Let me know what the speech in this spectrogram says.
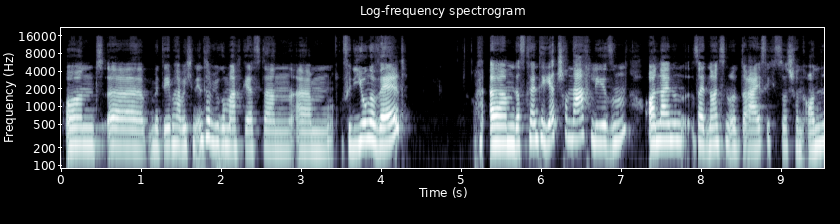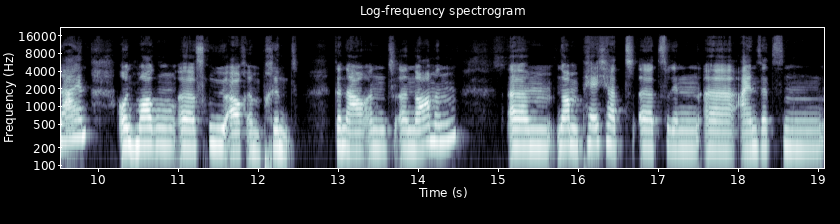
Und äh, mit dem habe ich ein Interview gemacht gestern ähm, für die junge Welt. Ähm, das könnt ihr jetzt schon nachlesen. Online seit 19.30 Uhr ist das schon online und morgen äh, früh auch im Print. Genau. Und äh, Norman, ähm, Norman Pech hat äh, zu den äh, Einsätzen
